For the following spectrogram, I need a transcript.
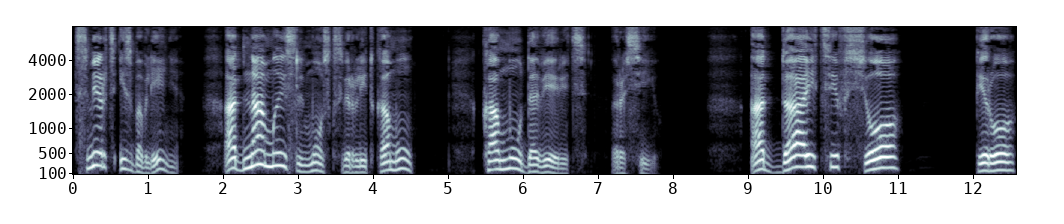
Смерть избавления. Одна мысль мозг сверлит. Кому? Кому доверить Россию? «Отдайте все!» Перо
